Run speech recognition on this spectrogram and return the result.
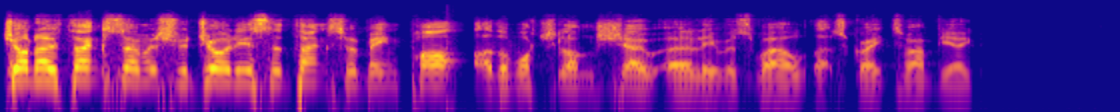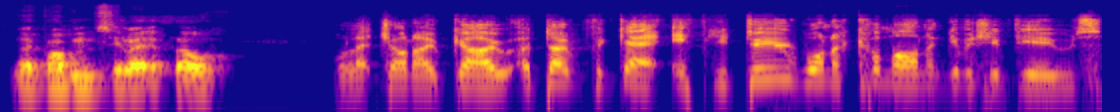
Jono, thanks so much for joining us, and thanks for being part of the watch along show earlier as well. That's great to have you. No problem. See you later, Phil. We'll let Jono go. Uh, don't forget, if you do want to come on and give us your views,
